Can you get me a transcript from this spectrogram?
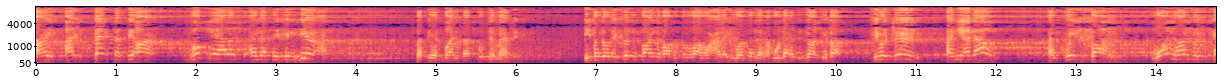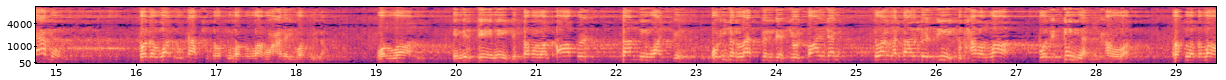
I, I sense that they are looking at us and that they can hear us. But they have blinded us with their magic. Even though they couldn't find the Prophet sallam, Abu Jahl did not give up. He returned and he announced a great prize, 100 camels for the one who captured Rasulullah alayhi wa sallam. Wallahi, in this day and age, if someone was offered something like this, or even less than this, you would find them throwing aside their deen, subhanallah, for the dunya, subhanallah. Rasulullah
